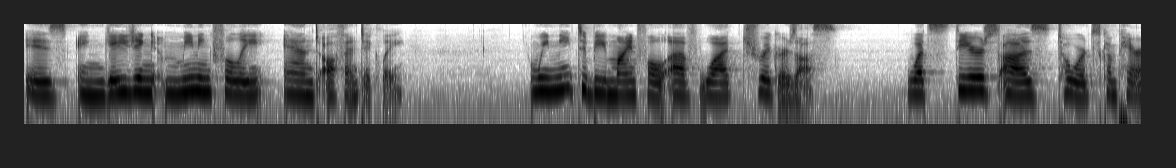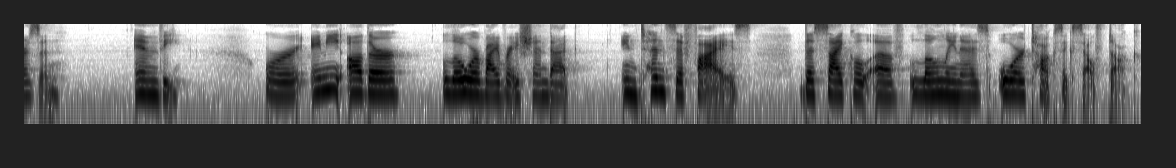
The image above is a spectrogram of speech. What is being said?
is engaging meaningfully and authentically. We need to be mindful of what triggers us what steers us towards comparison, envy, or any other lower vibration that intensifies the cycle of loneliness or toxic self talk.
